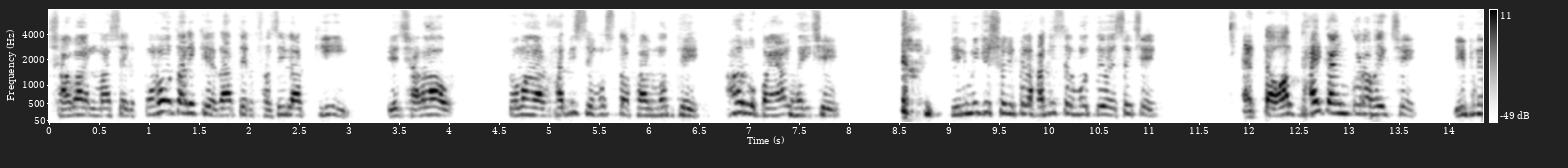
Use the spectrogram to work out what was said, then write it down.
শাবান মাসের পনেরো তারিখে রাতের ফজিলাত কি? এছাড়াও তোমার হাদিসে মুস্তাফার মধ্যে আরও বয়ান হয়েছে তিরমিজি শরীফের হাদিসের মধ্যে এসেছে, একটা অধ্যায় কায়েম করা হয়েছে। ইবনে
